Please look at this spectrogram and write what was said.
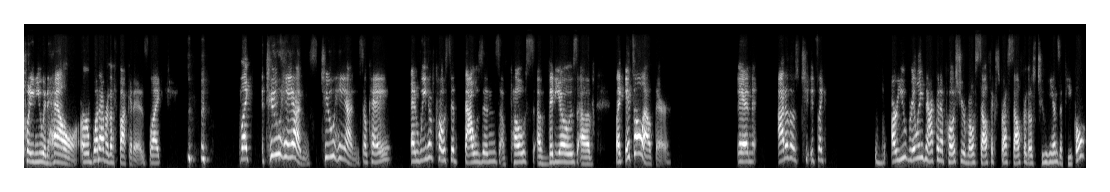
putting you in hell or whatever the fuck it is. Like, like two hands, two hands, okay? And we have posted thousands of posts, of videos, of like it's all out there. And out of those two, it's like, are you really not going to post your most self expressed self for those two hands of people?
